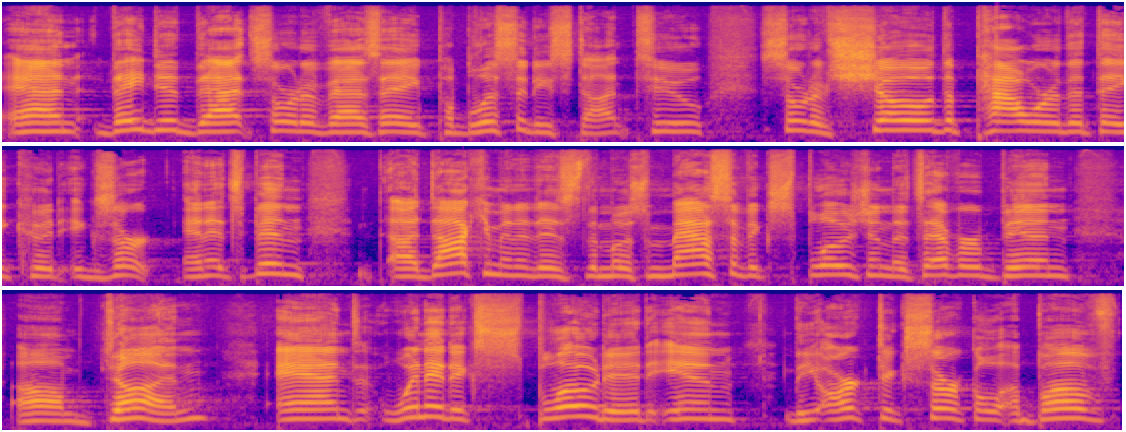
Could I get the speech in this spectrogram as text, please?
And they did that sort of as a publicity stunt to sort of show the power that they could exert. And it's been uh, documented as the most massive explosion that's ever been um, done. And when it exploded in the Arctic Circle above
